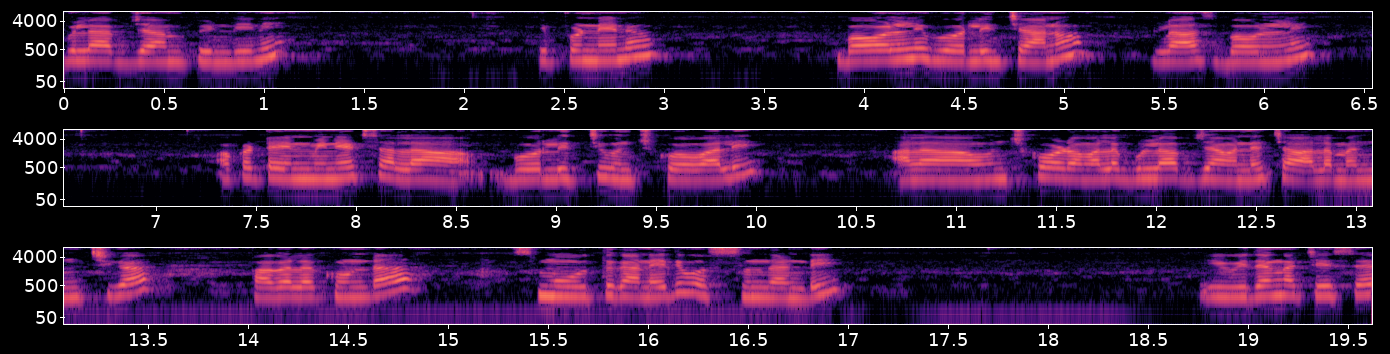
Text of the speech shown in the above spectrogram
గులాబ్ జామ్ పిండిని ఇప్పుడు నేను బౌల్ని బోర్లించాను. గ్లాస్ బౌల్ని ఒక టెన్ మినిట్స్ అలా బోర్లిచ్చి ఉంచుకోవాలి. అలా ఉంచుకోవడం వల్ల గులాబ్ జామ్ అనేది చాలా మంచిగా పగలకుండా స్మూత్గా అనేది వస్తుందండి. ఈ విధంగా చేసే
